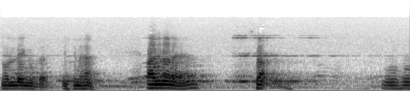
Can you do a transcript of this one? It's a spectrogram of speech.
சொல்லுங்க கூடாது அதனால ஓஹோ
